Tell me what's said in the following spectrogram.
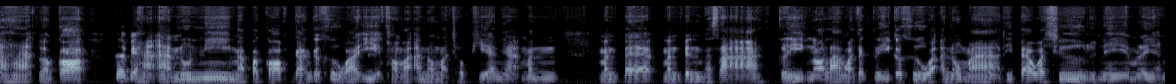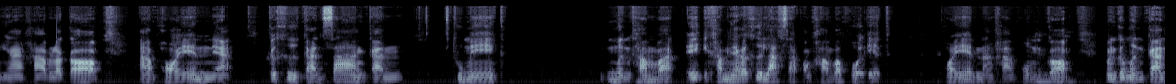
อะฮะ แล้วก็ก็ไปหาอ่านนู่นนี่มาประกอบกันก็คือว่าอีคำว่าอโนมาโทเพียเนี่ยมันมันแปลมันเป็นภาษากรีกเนาะลากมาจากกรีกก็คือว่า anoma ที่แปลว่าชื่อหรือ name อะไรอย่างเงี้ยครับ แล้วก็ a p o i n เนี่ยก็คือการสร้างการ to make เหมือนคำว่าเอ๊ะคำนี้ก็คือรากศัพท์ของคำว่า poet poet นะครับผมอืมก็มันก็เหมือนการ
